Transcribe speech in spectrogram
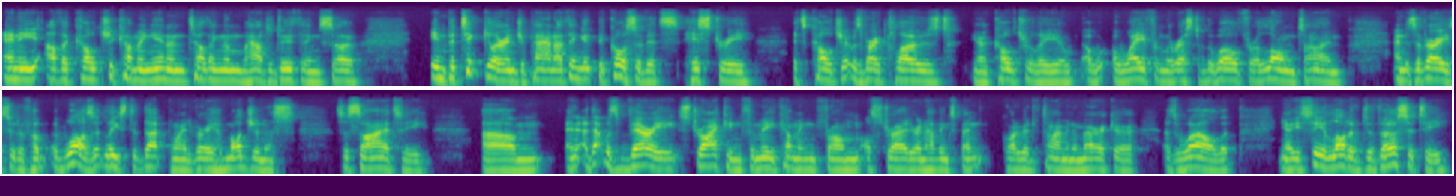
any other culture coming in and telling them how to do things. So, in particular in Japan, I think it because of its history its culture. It was very closed, you know, culturally a, a, away from the rest of the world for a long time, and it's a very sort of it was at least at that point a very homogenous society. Um, and that was very striking for me coming from Australia and having spent quite a bit of time in America as well. That you know you see a lot of diversity,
